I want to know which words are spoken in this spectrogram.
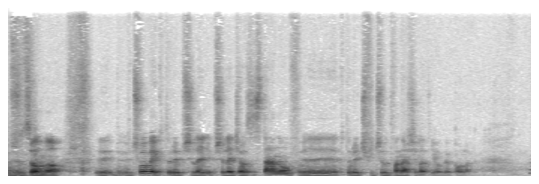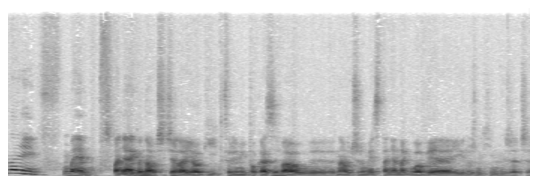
Wrzucono. Y, Człowiek, który przyle, przyleciał ze Stanów, y, który ćwiczył 12 lat jogę, Polak. No i miałem wspaniałego nauczyciela jogi, który mi pokazywał, y, nauczył mnie stania na głowie i różnych innych rzeczy.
